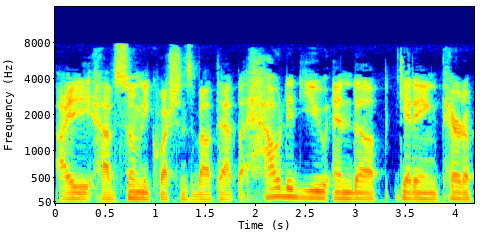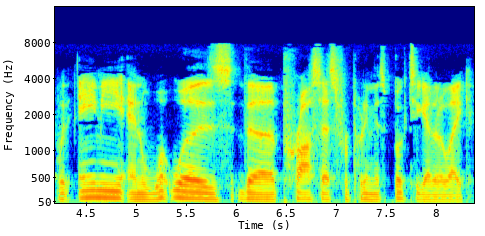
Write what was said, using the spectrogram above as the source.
I have so many questions about that, but how did you end up getting paired up with Amy and what was the process for putting this book together like?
